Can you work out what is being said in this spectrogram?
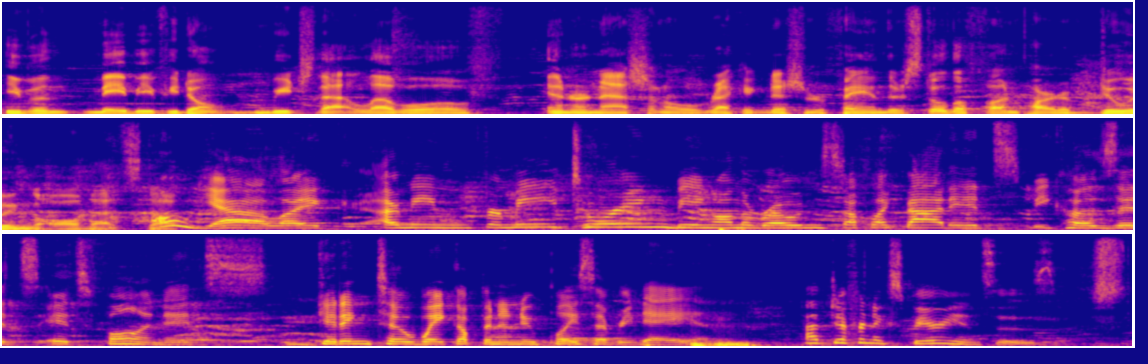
even maybe if you don't reach that level of international recognition or fame, there's still the fun part of doing all that stuff. Oh yeah, like I mean, for me, touring, being on the road and stuff like that, it's because it's it's fun. It's getting to wake up in a new place every day and mm-hmm. have different experiences.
